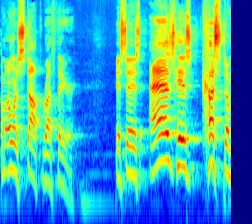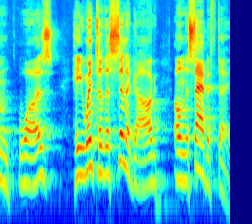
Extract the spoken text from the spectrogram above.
I want to stop right there. It says, as his custom was, he went to the synagogue on the Sabbath day.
